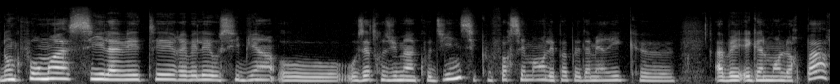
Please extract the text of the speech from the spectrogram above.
Donc pour moi, s'il avait été révélé aussi bien aux, êtres humains qu'aux djinns, c'est que forcément les peuples d'Amérique avaient également leur part.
